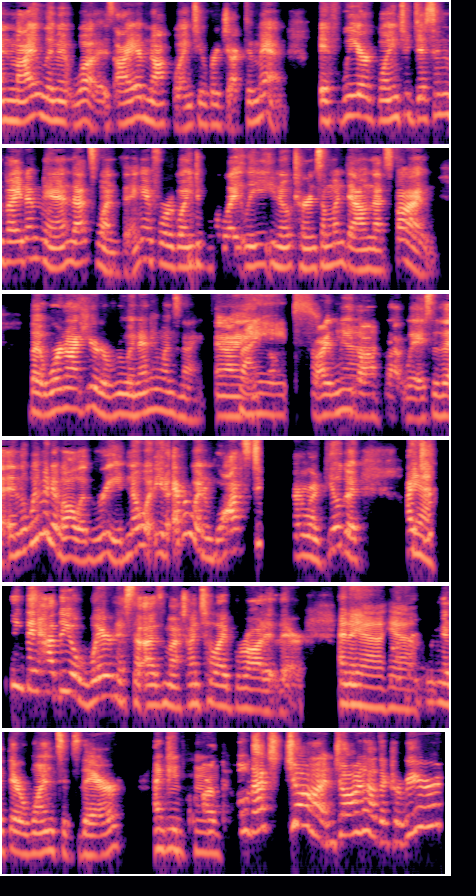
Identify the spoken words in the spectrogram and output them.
And my limit was I am not going to reject a man. If we are going to disinvite a man, that's one thing. If we're going to politely, you know, turn someone down, that's fine. But we're not here to ruin anyone's night. And I Right. so I lead Yeah. off that way so that and the women have all agreed. No one, you know, everyone wants to everyone feel good. I Yeah. just think they had the awareness as much until I brought it there. And Yeah, feel yeah. bring it there once it's there. And people Mhm. are like, oh, that's John. John has a career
